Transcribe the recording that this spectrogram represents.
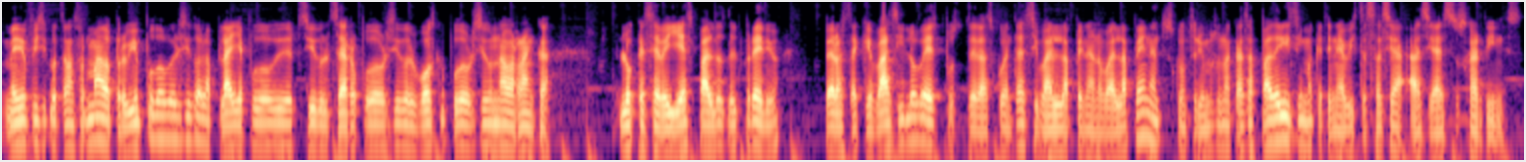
medio físico transformado pero bien pudo haber sido la playa pudo haber sido el cerro pudo haber sido el bosque pudo haber sido una barranca lo que se veía a espaldas del predio, pero hasta que vas y lo ves, pues te das cuenta de si vale la pena o no vale la pena. Entonces construimos una casa padrísima que tenía vistas hacia, hacia estos jardines.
